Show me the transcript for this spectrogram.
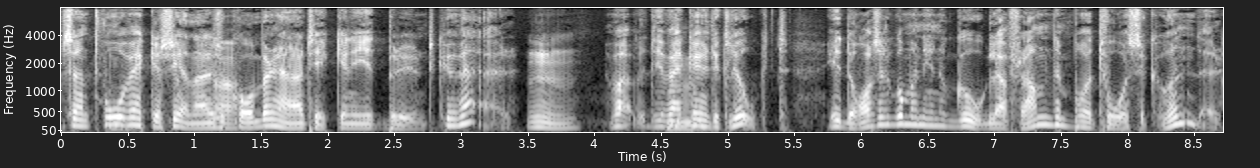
Sen två veckor senare så kommer den här artikeln i ett brunt kuvert. Va? Det verkar ju inte klokt. Idag så går man in och googlar fram den på två sekunder.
